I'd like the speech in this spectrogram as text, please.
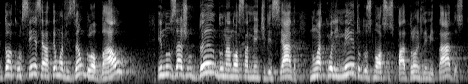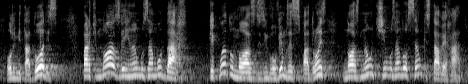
Então a consciência ela tem uma visão global e nos ajudando na nossa mente viciada, no acolhimento dos nossos padrões limitados ou limitadores, para que nós venhamos a mudar. Porque quando nós desenvolvemos esses padrões, nós não tínhamos a noção que estava errado.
